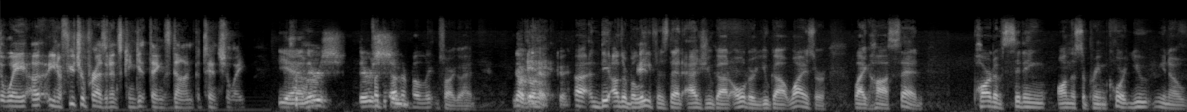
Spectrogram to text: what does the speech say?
the way uh, you know future presidents can get things done potentially. Yeah, so, there's there's but the some... other belief. Sorry, go ahead. No, go ahead. Go ahead. Uh, the other belief is that as you got older, you got wiser. Like Hoss said, part of sitting on the Supreme Court, you you know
